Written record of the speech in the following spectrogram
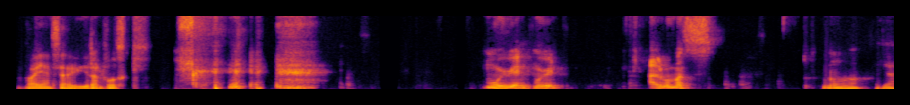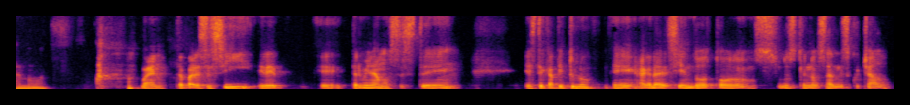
váyanse a vivir al bosque. muy bien, muy bien. ¿Algo más? No, ya no más. bueno, ¿te parece si eh, eh, terminamos este, este capítulo? Eh, agradeciendo a todos los que nos han escuchado.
